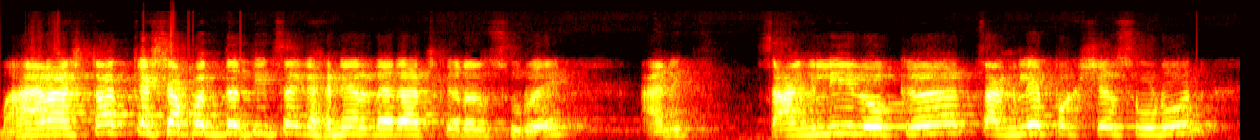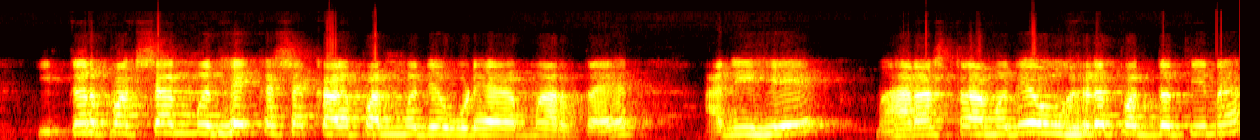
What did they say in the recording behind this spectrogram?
महाराष्ट्रात कशा पद्धतीचं घाणेरडं राजकारण सुरू आहे आणि चांगली लोक चांगले पक्ष सोडून इतर पक्षांमध्ये कशा कळपांमध्ये उड्या मारतायत आणि हे महाराष्ट्रामध्ये उघड पद्धतीनं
